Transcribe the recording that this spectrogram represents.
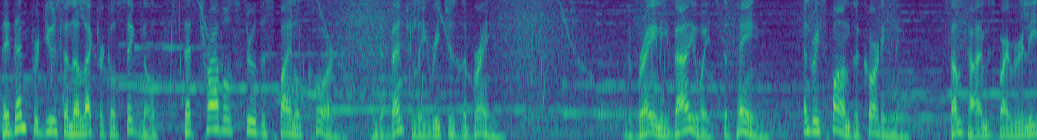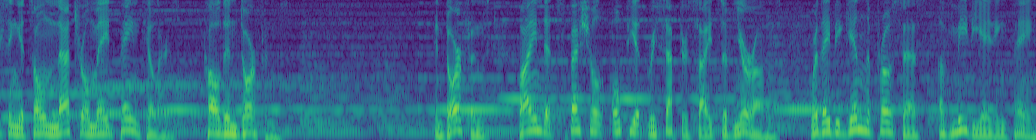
they then produce an electrical signal that travels through the spinal cord and eventually reaches the brain. The brain evaluates the pain and responds accordingly, sometimes by releasing its own natural made painkillers called endorphins. Endorphins bind at special opiate receptor sites of neurons where they begin the process of mediating pain.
